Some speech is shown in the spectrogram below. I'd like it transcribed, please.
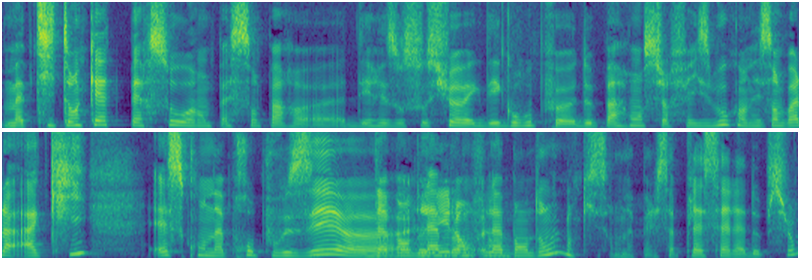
ma petite enquête perso hein, en passant par euh, des réseaux sociaux avec des groupes euh, de parents sur Facebook en disant voilà à qui est-ce qu'on a proposé euh, D'abandonner l'aban- l'enfant? l'abandon? Donc on appelle ça placer à l'adoption.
